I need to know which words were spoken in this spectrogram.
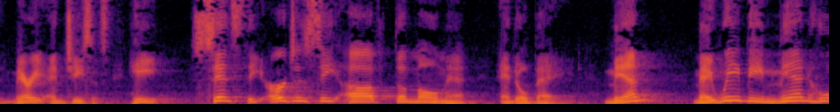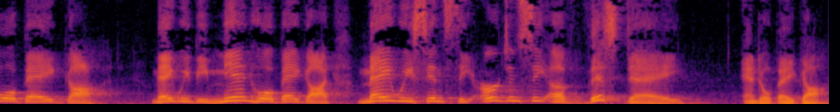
Mary and Jesus. He sensed the urgency of the moment and obeyed. Men, may we be men who obey God. May we be men who obey God. May we sense the urgency of this day and obey God.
